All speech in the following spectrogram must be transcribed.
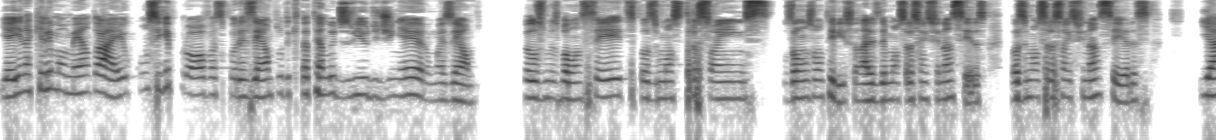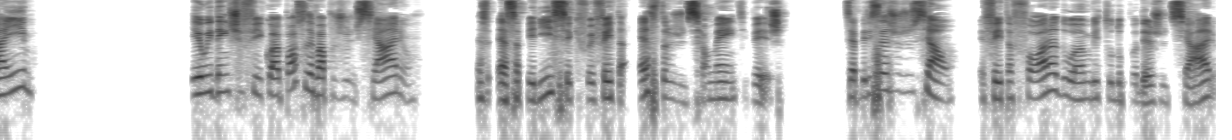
E aí, naquele momento, ah, eu consegui provas, por exemplo, de que está tendo desvio de dinheiro, um exemplo, pelos meus balancetes, pelas demonstrações, os alunos vão ter isso, análise de demonstrações financeiras, pelas demonstrações financeiras. E aí, eu identifico, ah, posso levar para o judiciário essa perícia que foi feita extrajudicialmente? Veja, se a perícia judicial é feita fora do âmbito do Poder Judiciário,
